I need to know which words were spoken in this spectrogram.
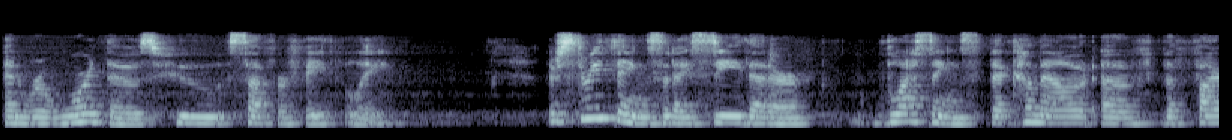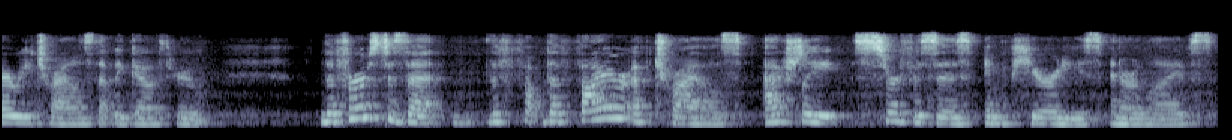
and reward those who suffer faithfully. There's three things that I see that are blessings that come out of the fiery trials that we go through. The first is that the, the fire of trials actually surfaces impurities in our lives,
